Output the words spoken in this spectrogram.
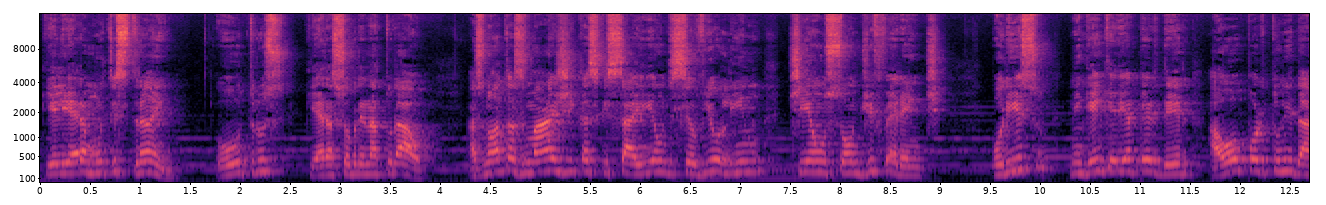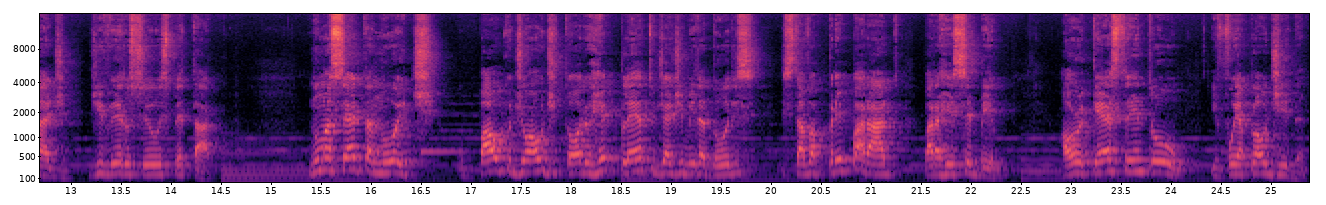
que ele era muito estranho, outros que era sobrenatural. As notas mágicas que saíam de seu violino tinham um som diferente. Por isso, ninguém queria perder a oportunidade de ver o seu espetáculo. Numa certa noite, o palco de um auditório repleto de admiradores estava preparado para recebê-lo. A orquestra entrou e foi aplaudida.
